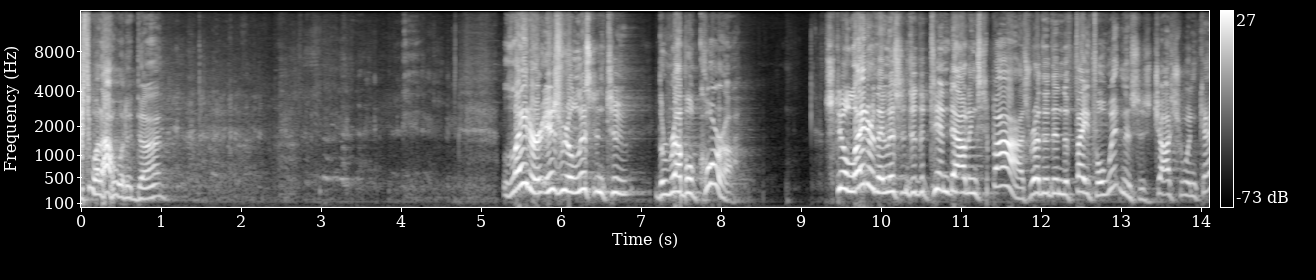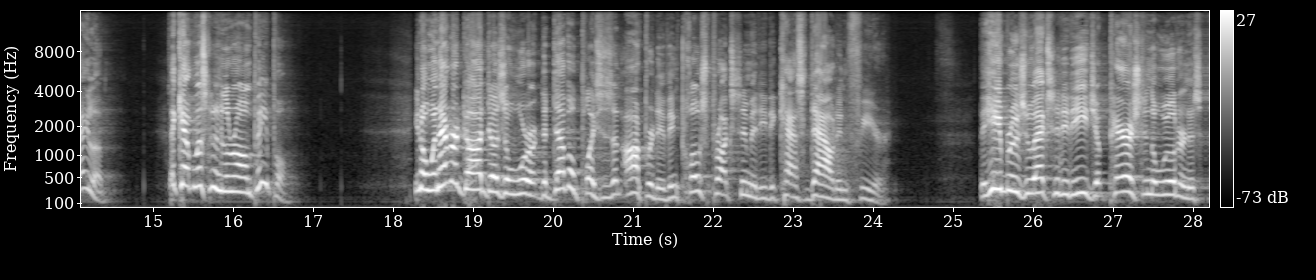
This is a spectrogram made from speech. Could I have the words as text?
that's what I would have done. Later, Israel listened to the rebel Korah. Still later, they listened to the 10 doubting spies rather than the faithful witnesses, Joshua and Caleb. They kept listening to the wrong people. You know, whenever God does a work, the devil places an operative in close proximity to cast doubt and fear. The Hebrews who exited Egypt perished in the wilderness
